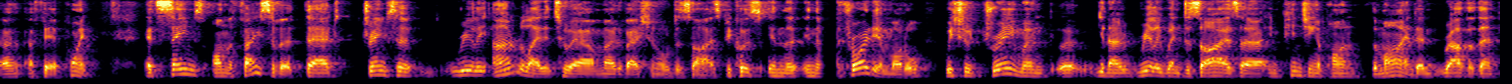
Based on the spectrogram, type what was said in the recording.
a fair point. It seems on the face of it that dreams that really aren't related to our motivational desires because in the in the freudian model we should dream when uh, you know really when desires are impinging upon the mind and rather than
